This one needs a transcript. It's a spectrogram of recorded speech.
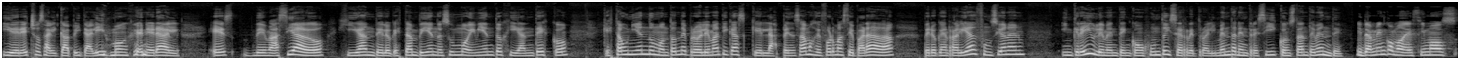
y derechos al capitalismo en general es demasiado gigante lo que están pidiendo, es un movimiento gigantesco que está uniendo un montón de problemáticas que las pensamos de forma separada, pero que en realidad funcionan increíblemente en conjunto y se retroalimentan entre sí constantemente. Y también, como decimos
